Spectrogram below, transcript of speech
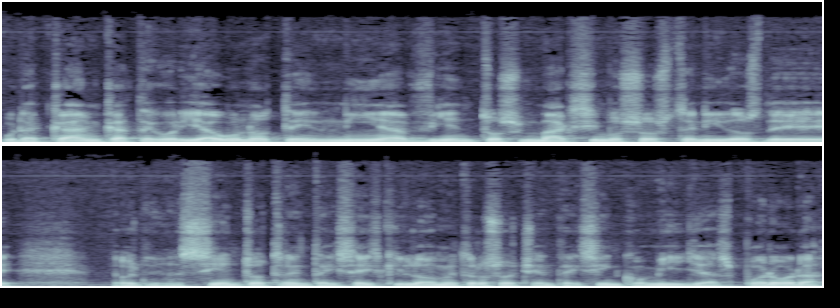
huracán categoría 1 tenía vientos máximos sostenidos de 136 kilómetros, 85 millas por hora,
